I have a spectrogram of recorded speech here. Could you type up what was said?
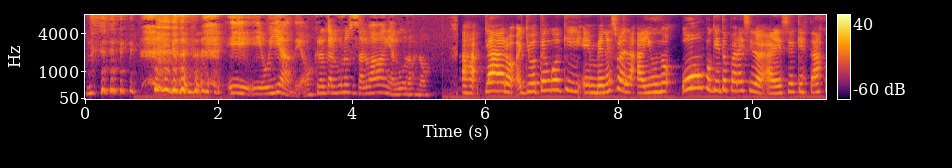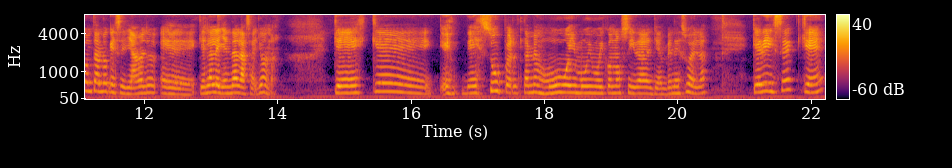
y, y huían, digamos. Creo que algunos se salvaban y algunos no. Ajá, claro, yo tengo aquí en Venezuela hay uno un poquito parecido a ese que estabas contando que se llama, eh, que es la leyenda de la Sayona. Que es que es es súper, también muy, muy, muy conocida allá en Venezuela. Que dice que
